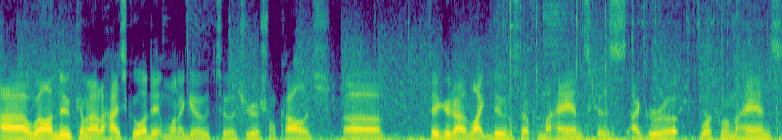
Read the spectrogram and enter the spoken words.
Uh, well, I knew coming out of high school I didn't want to go to a traditional college. Uh, figured I'd like doing stuff with my hands because I grew up working with my hands.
